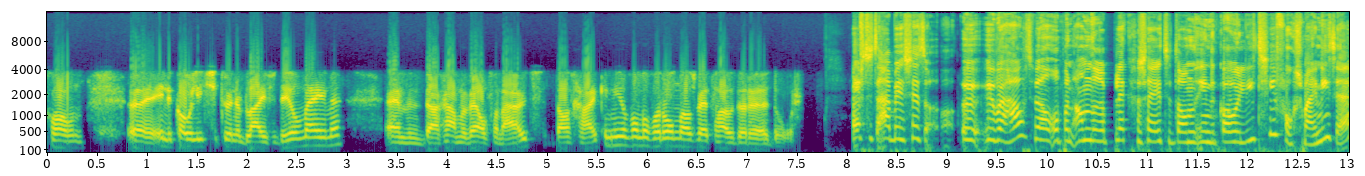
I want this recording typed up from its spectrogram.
gewoon in de coalitie kunnen blijven deelnemen... en daar gaan we wel van uit... dan ga ik in ieder geval nog een ronde als wethouder door. Heeft het ABZ überhaupt wel op een andere plek gezeten dan in de coalitie? Volgens mij niet, hè?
